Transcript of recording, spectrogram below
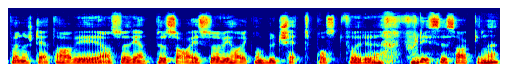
på universitetet har vi altså rent prosaisk, og vi har ikke noen budsjettpost for, for disse sakene.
